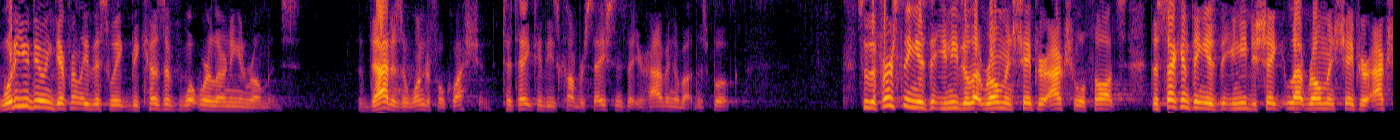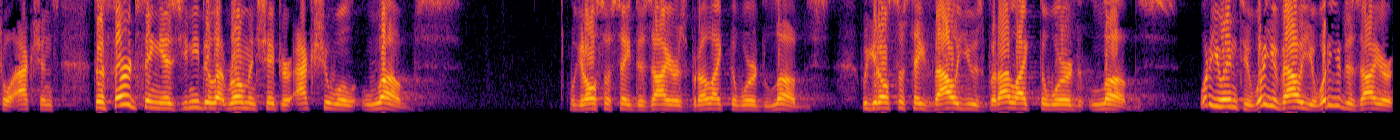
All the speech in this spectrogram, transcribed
what are you doing differently this week because of what we're learning in Romans? That is a wonderful question to take to these conversations that you're having about this book. So the first thing is that you need to let Romans shape your actual thoughts. The second thing is that you need to shape, let Romans shape your actual actions. The third thing is you need to let Romans shape your actual loves. We could also say desires, but I like the word loves. We could also say values, but I like the word loves. What are you into? What do you value? What do you desire?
